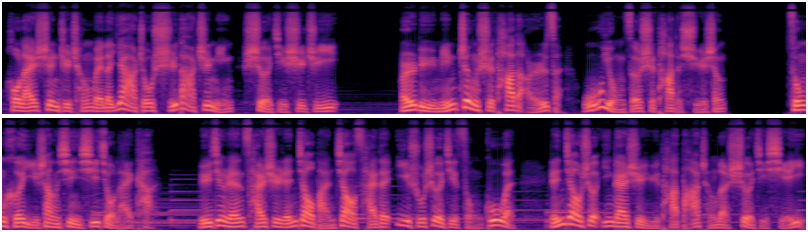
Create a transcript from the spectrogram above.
后来甚至成为了亚洲十大知名设计师之一。而吕民正是他的儿子，吴勇则是他的学生。综合以上信息就来看，吕敬人才是人教版教材的艺术设计总顾问，人教社应该是与他达成了设计协议，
